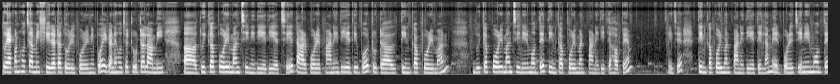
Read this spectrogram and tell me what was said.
তো এখন হচ্ছে আমি শিরাটা তৈরি করে নিব। এখানে হচ্ছে টোটাল আমি দুই কাপ পরিমাণ চিনি দিয়ে দিয়েছি। তারপরে পানি দিয়ে দিব টোটাল তিন কাপ পরিমাণ। দুই কাপ পরিমাণ চিনির মধ্যে তিন কাপ পরিমাণ পানি দিতে হবে। এই যে, তিন কাপ পরিমাণ পানি দিয়ে দিলাম। এরপরে চিনির মধ্যে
